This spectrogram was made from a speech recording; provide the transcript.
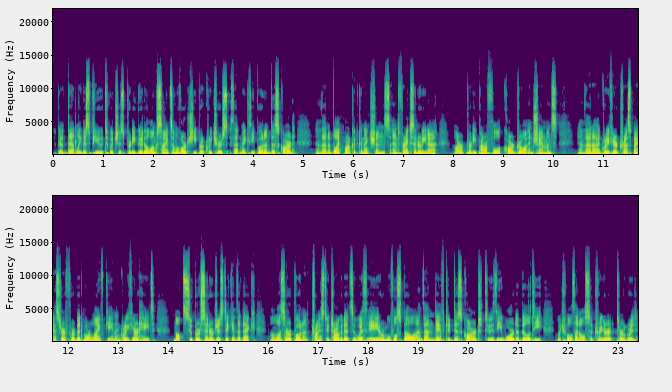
We've got Deadly Dispute, which is pretty good alongside some of our cheaper creatures that make the opponent discard. And then a Black Market Connections and Phyrexian Arena are pretty powerful card draw enchantments and then a Graveyard Trespasser for a bit more life gain and Graveyard Hate. Not super synergistic in the deck, unless our opponent tries to target it with a removal spell, and then they have to discard to the Ward ability, which will then also trigger Tergrid.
